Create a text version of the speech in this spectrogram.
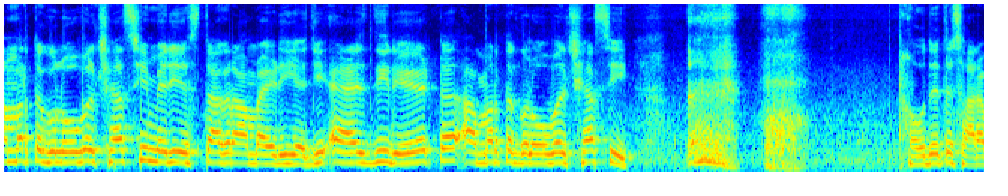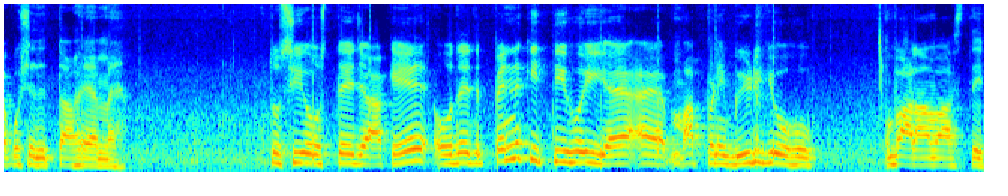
Amrit global 86 ਮੇਰੀ ਇੰਸਟਾਗ੍ਰam ਆਈਡੀ ਹੈ ਜੀ। At the rate Amrit global 86 ਉਹਦੇ ਤੇ ਸਾਰਾ ਕੁਝ ਦਿੱਤਾ ਹੋਇਆ ਮੈਂ। ਤੁਸੀਂ ਉਸ ਤੇ ਜਾ ਕੇ ਉਹਦੇ ਤੇ ਪਿੰਨ ਕੀਤੀ ਹੋਈ ਹੈ ਆਪਣੀ ਵੀਡੀਓ ਉਹ ਵਾਲਾਂ ਵਾਸਤੇ।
